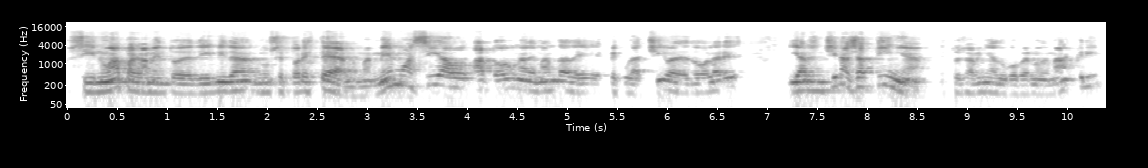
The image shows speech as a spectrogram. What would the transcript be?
si no hay pagamento de dívida en un sector externo. Mas mesmo así, hay toda una demanda de especulativa de dólares y Argentina ya tenía, esto ya venía del gobierno de Macri,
